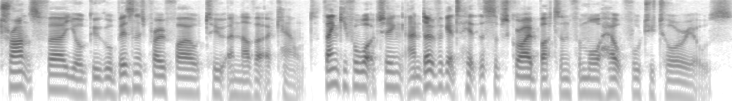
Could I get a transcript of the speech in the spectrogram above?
transfer your Google Business profile to another account. Thank you for watching, and don't forget to hit the subscribe button for more helpful tutorials.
